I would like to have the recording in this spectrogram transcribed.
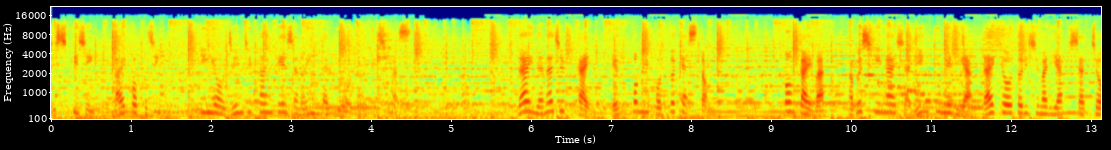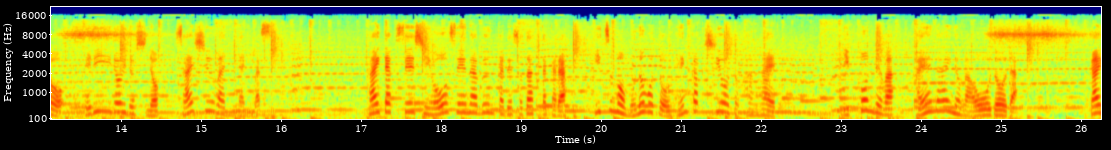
知識人外国人企業人事関係者のインタビューをお届けします。第70回 F コミポッドキャスト。今回は株式会社リンクメディア代表取締役社長テリー・ロイド氏の最終話になります。開拓精神旺盛な文化で育ったからいつも物事を変革しようと考える。日本では買えないのが王道だ。外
